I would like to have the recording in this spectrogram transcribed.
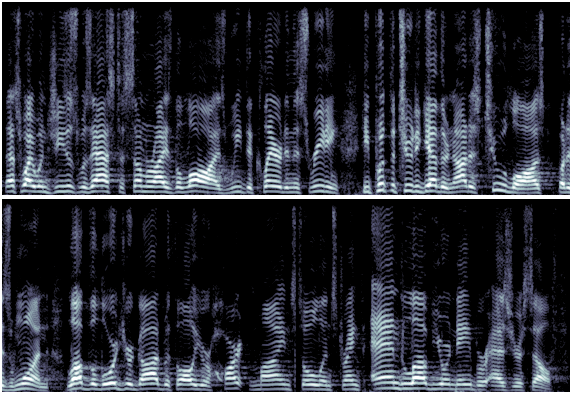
That's why when Jesus was asked to summarize the law, as we declared in this reading, he put the two together not as two laws, but as one. Love the Lord your God with all your heart, mind, soul, and strength, and love your neighbor as yourself.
